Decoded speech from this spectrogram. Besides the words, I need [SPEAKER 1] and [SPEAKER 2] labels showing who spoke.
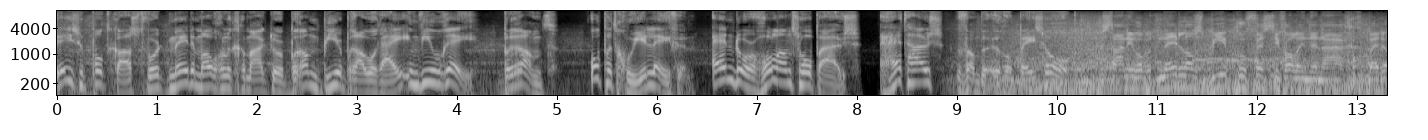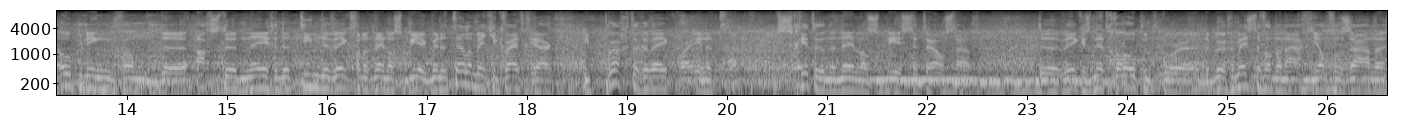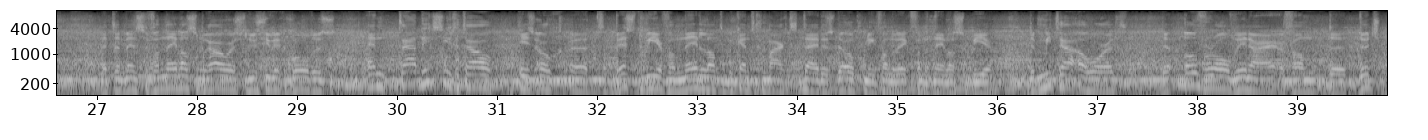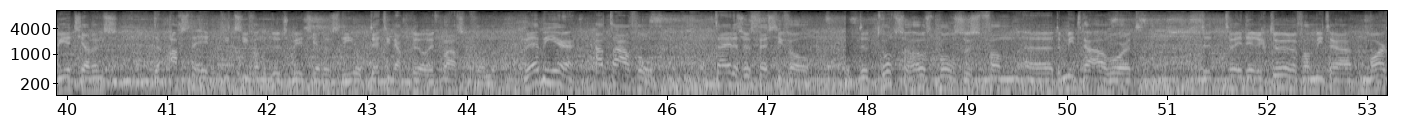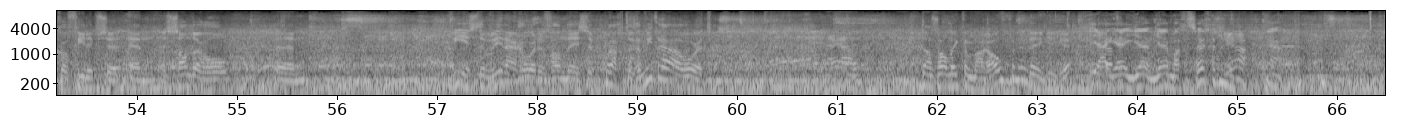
[SPEAKER 1] Deze podcast wordt mede mogelijk gemaakt door Brand Bierbrouwerij in Wielree. Brand. Op het goede leven. En door Hollands Hophuis. Het huis van de Europese hop.
[SPEAKER 2] We staan hier op het Nederlands Bierproeffestival in Den Haag. Bij de opening van de achtste, negende, tiende week van het Nederlandse bier. Ik ben de tel een beetje kwijtgeraakt. Die prachtige week waarin het schitterende Nederlandse bier centraal staat. De week is net geopend door de burgemeester van Den Haag, Jan van Zanen. Met de mensen van Nederlandse Brouwers, Lucie Wigboldus. En traditiegetrouw is ook het beste bier van Nederland bekendgemaakt tijdens de opening van de week van het Nederlandse bier. De Mitra Award, de overall winnaar van de Dutch Beer Challenge. De achtste editie van de Dutch Beer Challenge die op 13 april heeft plaatsgevonden. We hebben hier aan tafel tijdens het festival de trotse hoofdsponsors van uh, de Mitra Award. De twee directeuren van Mitra, Marco Philipsen en Sander Hol. Um, wie is de winnaar geworden van deze prachtige Mitra Award?
[SPEAKER 3] Dan zal ik hem maar openen, denk ik. Hè?
[SPEAKER 4] Ja, jij, jij, jij, mag het zeggen.
[SPEAKER 3] Ja. ja.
